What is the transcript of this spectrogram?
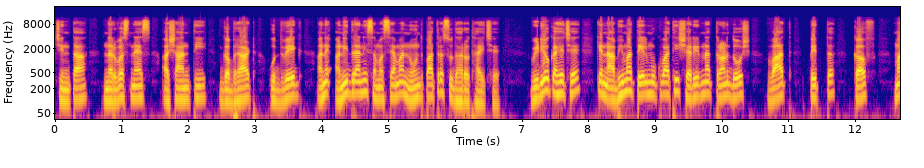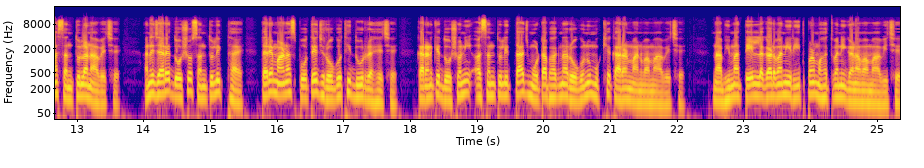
ચિંતા, નર્વસનેસ, અશાંતિ, ગભરાટ, ઉદ્વેગ અને અનિદ્રાની સમસ્યામાં નોંધપાત્ર સુધારો થાય છે. વિડિયો કહે છે કે નાભીમાં તેલ મૂકવાથી શરીરના ત્રણ દોષ, વાત, પિત્ત કફમાં સંતુલન આવે છે. અને જ્યારે દોષો સંતુલિત થાય, ત્યારે માણસ પોતે જ રોગોથી દૂર રહે છે, કારણ કે દોષોની અસંતુલિતતા જ મોટાભાગના રોગોનું મુખ્ય કારણ માનવામાં આવે છે. નાભીમાં તેલ લગાડવાની રીત પણ મહત્વની ગણાવવામાં આવી છે,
